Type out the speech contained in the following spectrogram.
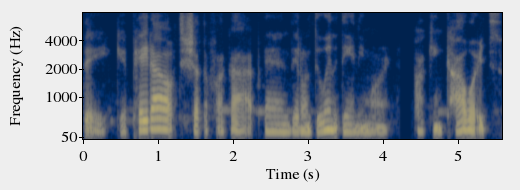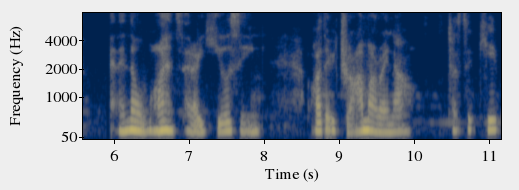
they get paid out to shut the fuck up and they don't do anything anymore. Fucking cowards. And then the ones that are using all their drama right now just to keep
